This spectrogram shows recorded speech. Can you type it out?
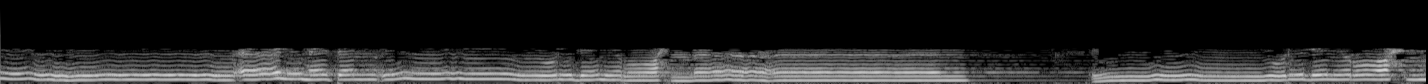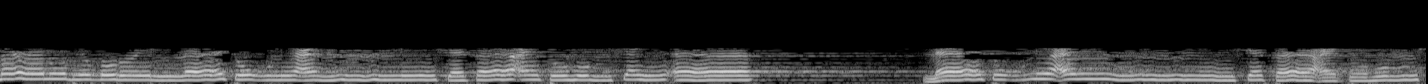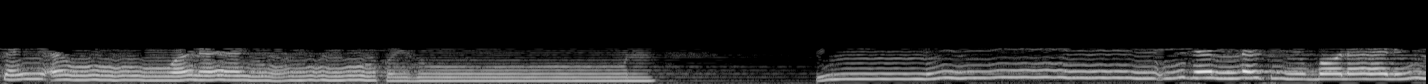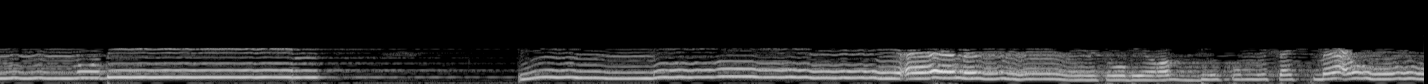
إن يردني الرحمن. إن يردني الرحمن بضر لا تغن عني شفاعتهم شيئا. لا تغن عني شفاعتهم شيئا ولا ينقذون. إني إذا لفي ضلال بربكم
